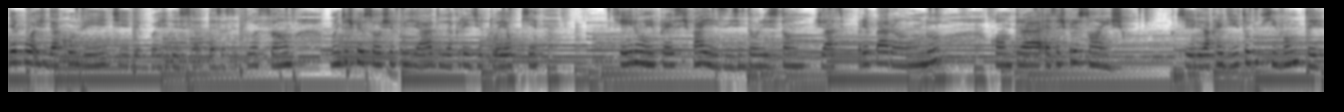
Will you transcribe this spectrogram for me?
depois da Covid, depois dessa, dessa situação, muitas pessoas refugiadas, acredito eu, que queiram ir para esses países. Então eles estão já se preparando contra essas pressões que eles acreditam que vão ter,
